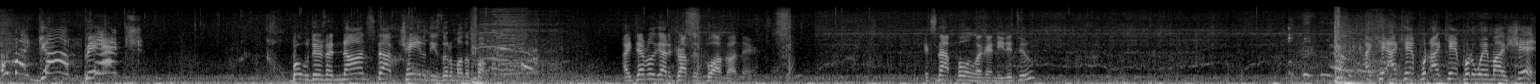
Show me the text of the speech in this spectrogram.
Oh my god, bitch! But there's a non-stop chain of these little motherfuckers. I definitely gotta drop this block on there. It's not pulling like I needed to. I can't I can't put I can't put away my shit.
